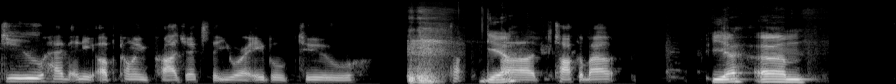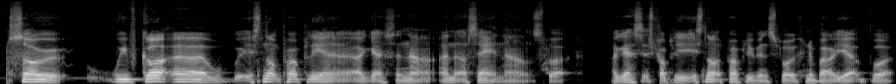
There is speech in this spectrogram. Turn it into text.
do you have any upcoming projects that you are able to t- yeah uh, talk about? Yeah. Um. So we've got uh, it's not properly uh, I guess announced, and I say announced, but I guess it's probably it's not properly been spoken about yet. But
